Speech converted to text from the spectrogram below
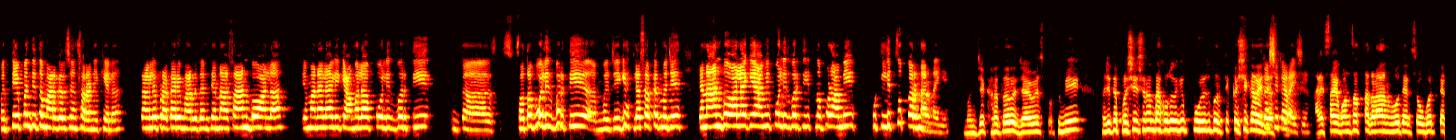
पण ते पण तिथं मार्गदर्शन सरांनी केलं. चांगल्या प्रकारे मार्गदर्शन त्यांना असा अनुभव आला. ते म्हणायला लागले की आम्हाला पोलीस भरती स्वतः पोलीस भरती म्हणजे घेतल्यासारखं म्हणजे त्यांना अनुभव आला की आम्ही पोलीस भरती इथनं पुढे आम्ही कुठलीच चूक करणार नाहीये म्हणजे खरं तर ज्यावेळेस तुम्ही म्हणजे त्या प्रशिक्षणात दाखवत होते की पोलीस भरती कशी करायची कशी. करायची आणि साहेबांचा तगडा अनुभव त्यासोबत त्या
